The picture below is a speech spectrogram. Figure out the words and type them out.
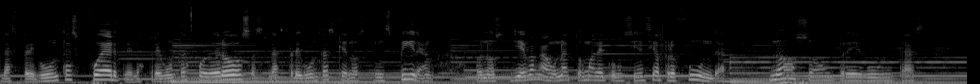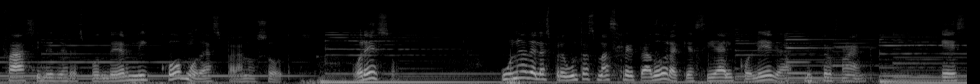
las preguntas fuertes, las preguntas poderosas, las preguntas que nos inspiran o nos llevan a una toma de conciencia profunda, no son preguntas fáciles de responder ni cómodas para nosotros. Por eso, una de las preguntas más retadoras que hacía el colega Víctor Frank es,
